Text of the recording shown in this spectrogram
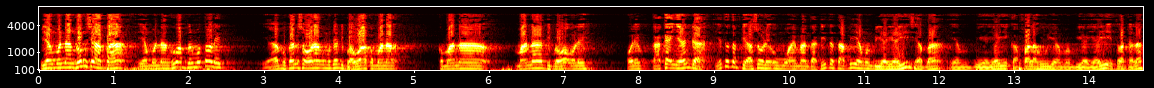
Yang menanggung siapa? Yang menanggung Abdul Muthalib. Ya, bukan seorang kemudian dibawa ke mana ke mana mana dibawa oleh oleh kakeknya enggak. Ya tetap diasuh oleh Ummu Aiman tadi, tetapi yang membiayai siapa? Yang membiayai kafalahu yang membiayai itu adalah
